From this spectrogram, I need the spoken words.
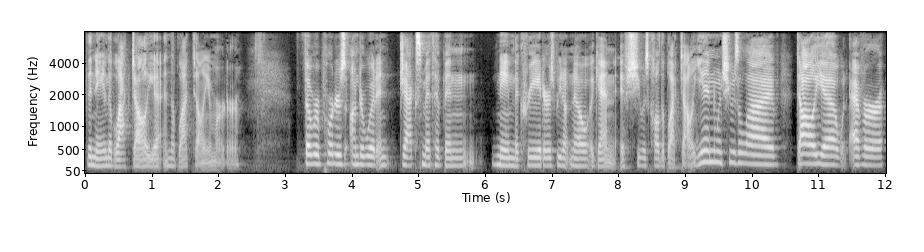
the name the Black Dahlia and the Black Dahlia murder. Though reporters Underwood and Jack Smith have been named the creators, we don't know again if she was called the Black Dahlia when she was alive, Dahlia, whatever.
